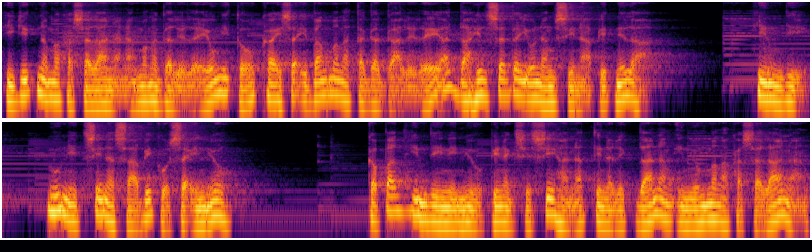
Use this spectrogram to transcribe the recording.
higit na makasalanan ang mga Galileong ito kaysa ibang mga taga-Galilea dahil sa gayon ang sinapit nila? Hindi, ngunit sinasabi ko sa inyo, Kapag hindi ninyo pinagsisihan at tinalikdan ang inyong mga kasalanan,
